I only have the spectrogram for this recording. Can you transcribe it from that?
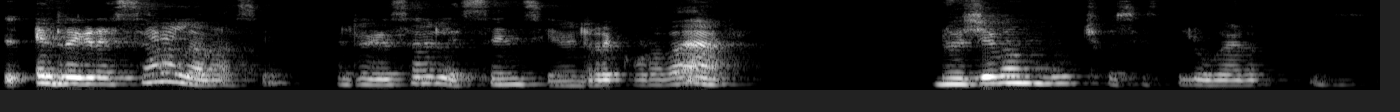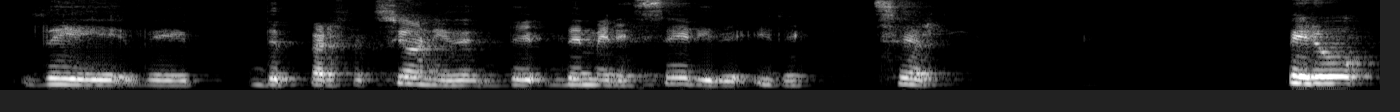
el regresar a la base, el regresar a la esencia, el recordar, nos lleva mucho hacia este lugar de, perfección y de, merecer y, y de, ser. Pero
